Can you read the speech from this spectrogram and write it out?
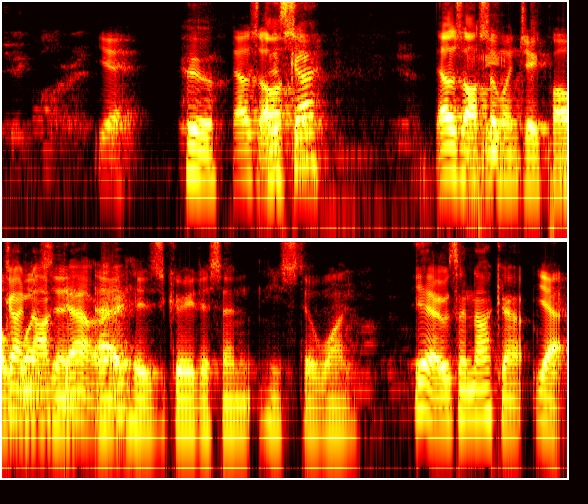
Jake Paul, right? yeah, Who? that was This also guy? That was also He when Jake Paul got knocked wasn't out, at his greatest, and he still won. Yeah, it was a knockout. Yeah,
